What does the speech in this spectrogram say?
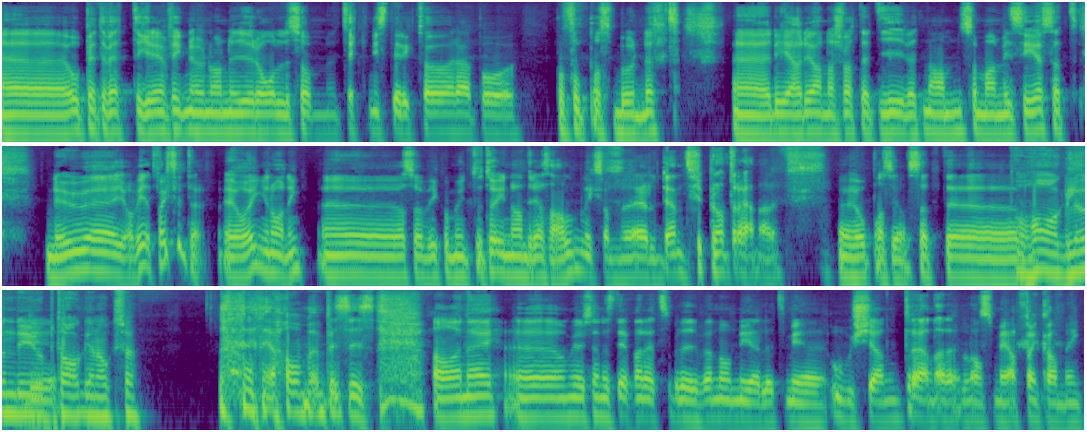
Eh, och Peter Wettergren fick nu någon ny roll som teknisk direktör här på, på fotbollsförbundet. Eh, det hade ju annars varit ett givet namn som man vill se. Så nu, eh, jag vet faktiskt inte. Jag har ingen aning. Eh, alltså, vi kommer inte ta in Andreas Alm, liksom, eller den typen av tränare. Hoppas jag. Så att, Och Haglund är ju det- upptagen också. ja, men precis. Ja, nej. Om jag känner Stefan rätt så blir det väl någon mer, lite mer okänd tränare. Eller någon som är up and coming.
